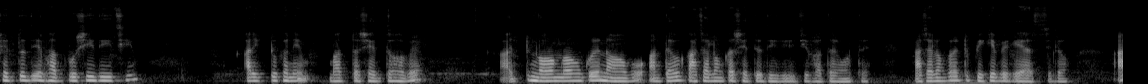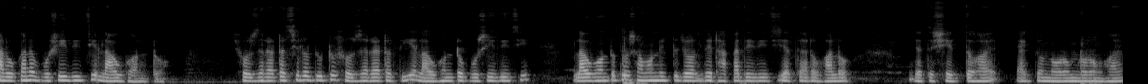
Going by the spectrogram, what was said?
সেদ্ধ দিয়ে ভাত বসিয়ে দিয়েছি। আর একটুখানি ভাতটা সেদ্ধ হবে। আর একটু নরম নরম করে নামাবো। আর দেখো কাঁচা লঙ্কা সেদ্ধ দিয়ে দিয়েছি ভাতের মধ্যে। কাঁচা লঙ্কাটা একটু পেকে পেকে আসছিল। আর ওখানে বসিয়ে দিয়েছি লাউ ঘন্ট। সজনে ডাঁটা ছিল দুটো সজনে ডাঁটা দিয়ে লাউ ঘন্ট বসিয়ে দিয়েছি। লাউ ঘন্ট তো সামান্য একটু জল দিয়ে ঢাকা দিয়ে দিয়েছি যাতে আরও ভালো, যাতে সেদ্ধ হয়, একদম নরম নরম হয়।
